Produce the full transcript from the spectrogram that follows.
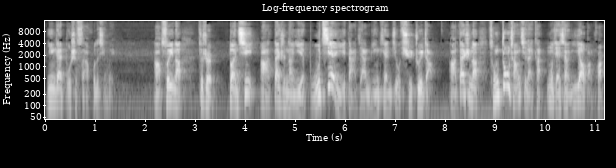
应该不是散户的行为啊，所以呢。就是短期啊，但是呢，也不建议大家明天就去追涨啊。但是呢，从中长期来看，目前像医药板块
